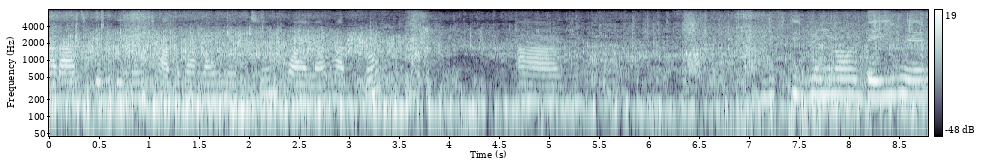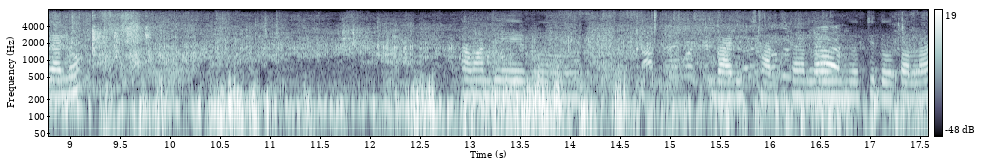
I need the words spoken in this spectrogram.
আর আজকের দিনে ছাদ ঢালাই হয়েছে পয়লা ভাদ্র আর বৃষ্টির জন্য দেরি হয়ে গেল। আমাদের বাড়ির ছাদ ঢালাই হচ্ছে দোতলা।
